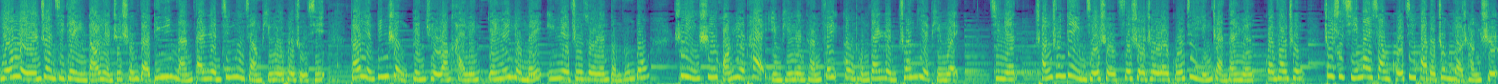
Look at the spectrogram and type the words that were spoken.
有伟人传记电影导演之称的丁英南担任金鹿奖评委会主席，导演丁晟、编剧王海林、演员咏梅、音乐制作人董冬冬、摄影师黄岳泰、影评人谭飞共同担任专业评委。今年长春电影节首次设置了国际影展单元，官方称这是其迈向国际化的重要尝试。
